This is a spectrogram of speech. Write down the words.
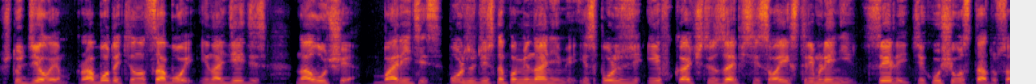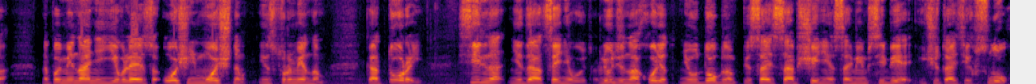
что делаем. Работайте над собой и надейтесь на лучшее. Боритесь. Пользуйтесь напоминаниями. Используйте их в качестве записи своих стремлений, целей, текущего статуса. Напоминания являются очень мощным инструментом, который сильно недооценивают. Люди находят неудобным писать сообщения самим себе и читать их вслух.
